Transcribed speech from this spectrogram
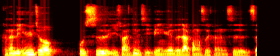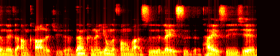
可能领域就不是遗传性疾病，因为这家公司可能是针对在 oncology 的，但可能用的方法是类似的，它也是一些，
